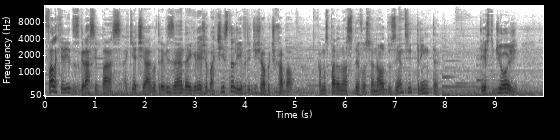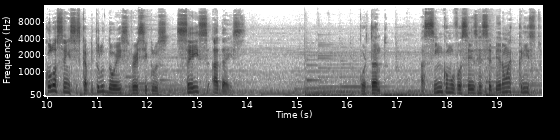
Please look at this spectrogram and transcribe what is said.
Fala, queridos, graça e paz. Aqui é Tiago Trevisan, da Igreja Batista Livre de Jaboticabal. Vamos para o nosso devocional 230. Texto de hoje, Colossenses, capítulo 2, versículos 6 a 10. Portanto, assim como vocês receberam a Cristo,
